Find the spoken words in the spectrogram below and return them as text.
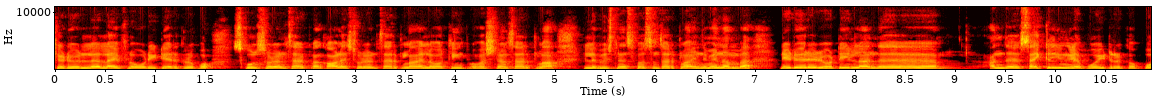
ஷெடியூலில் லைஃப்பில் ஓடிட்டே இருக்கிறப்போ ஸ்கூல் ஸ்டூடெண்ட்ஸாக இருக்கலாம் காலேஜ் ஸ்டூடெண்ட்ஸாக இருக்கலாம் இல்லை ஒர்க்கிங் ப்ரொஃபஷனல்ஸாக இருக்கலாம் இல்லை பிஸ்னஸ் பர்சன்ஸாக இருக்கலாம் இந்தமாரி நம்ம டே டு டே ரொட்டீனில் அந்த அந்த சைக்கிளிங்கில் போயிட்டு இருக்கப்போ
